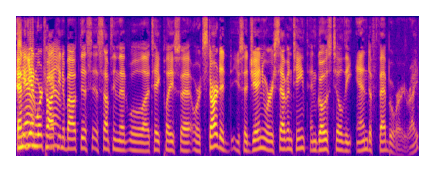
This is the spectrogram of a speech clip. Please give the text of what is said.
And Yeah, again, we're talking yeah. about this as something that will uh, take place, uh, or it started, you said January 17th and goes till the end of February, right?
